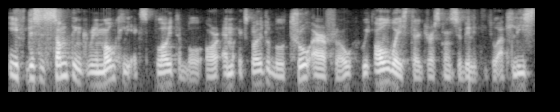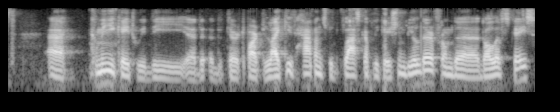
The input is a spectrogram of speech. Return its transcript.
If this is something remotely exploitable or exploitable through Airflow, we always take responsibility to at least uh, communicate with the, uh, the, the, third party, like it happens with Flask application builder from the Dolev's case.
